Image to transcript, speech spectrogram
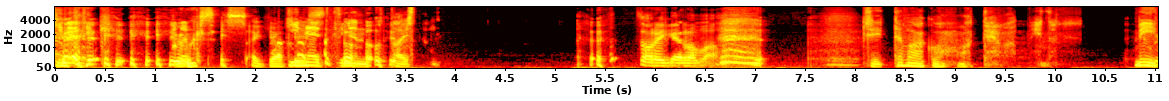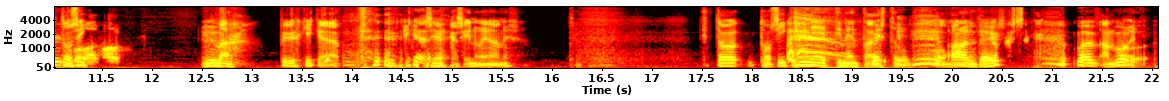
Kinetik, Hiuksissakin on kineettinen taistelu. Sori, kerro vaan. Sitten vaan kun olette valmiita. Niin, tosi hyvä. Pyyhkikää, pyyhkikää siellä käsinojaa. Niin on tosi kineettinen taistelu. Anteeksi. Mä, mulla,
